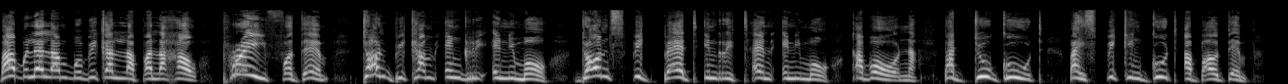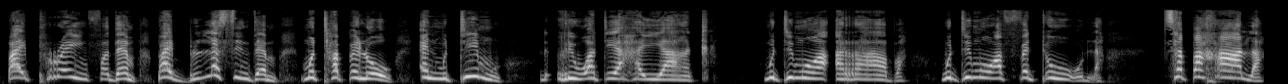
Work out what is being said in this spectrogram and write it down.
ba bolelang bobe ka la pray for them don't become angry anymore. Don't speak bad in return anymore. Kabona. But do good by speaking good about them, by praying for them, by blessing them. Mutapelo and mutimu reward ya. Mutimu wa araba. Mutimu wa fetola. Tshepagala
